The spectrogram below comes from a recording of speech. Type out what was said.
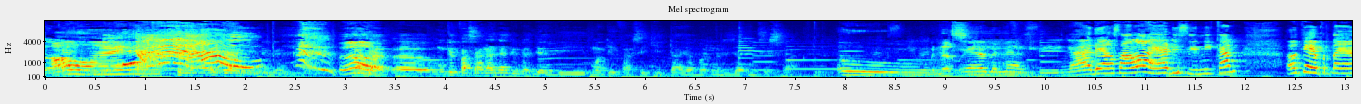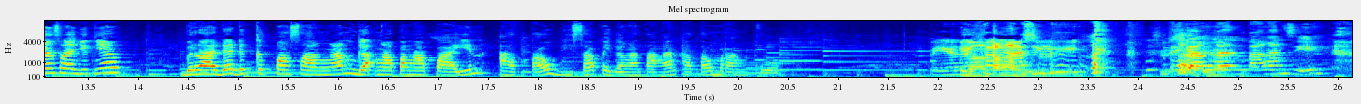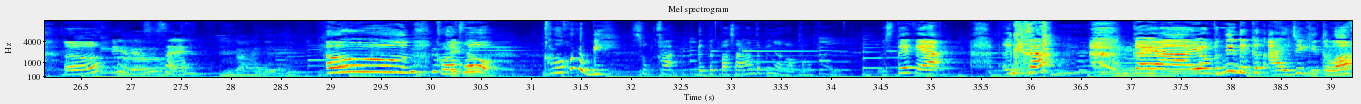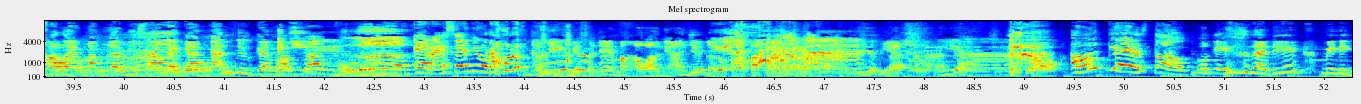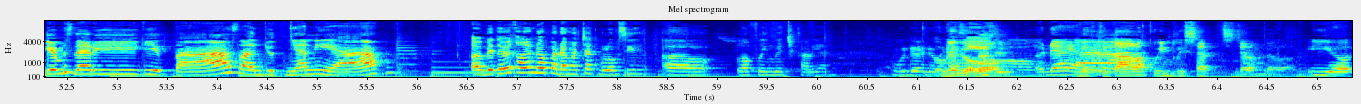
Oh. senang aja gitu kan. Wow. Maka, eh, mungkin pasangan kan juga jadi motivasi kita ya buat ngerjain sesuatu. Oh, Bener sih. Ya benar sih. Nggak ada yang salah ya di sini kan. Oke, pertanyaan selanjutnya. Berada deket pasangan nggak ngapa-ngapain atau bisa pegangan tangan atau merangkul. Pegangan tangan sih. Susah Pegangan ya. tangan sih. Oh, Iya, susah ya. Pegang aja deh. oh, kalau aku kalau aku lebih suka deket pasangan tapi nggak ngapa-ngapain. Maksudnya kayak enggak kayak yang penting deket aja gitu loh. Kalau emang nggak bisa pegangan juga nggak apa-apa. Eh rese nih orang-orang. Tapi biasanya emang awalnya aja nggak apa-apa. Iya. Iya. kan? Iya. Oke, stop. Oke, itu tadi mini games dari kita. Selanjutnya nih ya. Eh, BTW kalian udah pada ngecek belum sih eh, love language kalian? Udah dong. Udah dong. Udah ya. Udah kita lakuin riset secara mendalam. Iya,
